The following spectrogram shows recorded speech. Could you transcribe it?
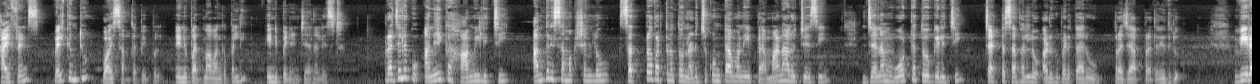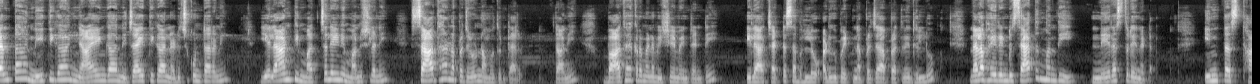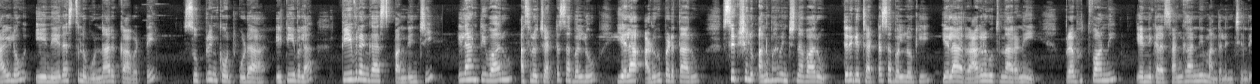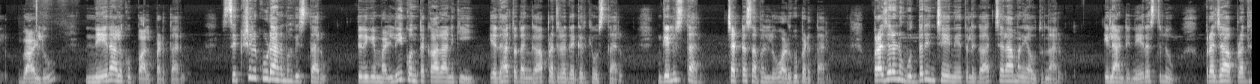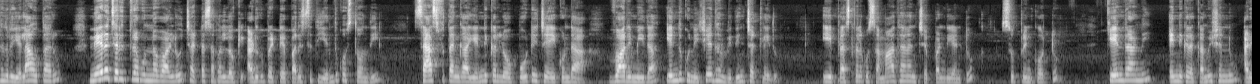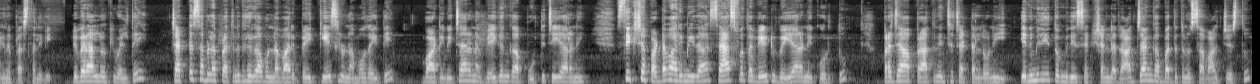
Hi friends welcome to voice of the people నేను Padma Vangapalli independent journalist ప్రజలకు అనేక హామీలిచ్చి అందరి సమక్షంలో సత్ప్రవర్తనతో నడుచుకుంటామని ప్రమాణాలు చేసి జనం ఓట్లతో గెలిచి చట్టసభల్లో అడుగుపెడతారు ప్రజాప్రతినిధులు. వీరంతా నీతిగా న్యాయంగా నిజాయితీగా నడుచుకుంటారని ఎలాంటి మచ్చలేని మనుషులని సాధారణ ప్రజలు నమ్ముతుంటారు. కానీ బాధాకరమైన విషయం ఏంటంటే ఇలా చట్టసభల్లో అడుగుపెట్టిన ప్రజాప్రతినిధుల్లో నలభై రెండు శాతం మంది నేరస్తులేనట. ఇంత స్థాయిలో ఈ నేరస్తులు ఉన్నారు కాబట్టే సుప్రీంకోర్టు కూడా ఇటీవల తీవ్రంగా స్పందించి ఇలాంటి వారు అసలు చట్టసభల్లో ఎలా అడుగు పెడతారు శిక్షలు అనుభవించిన వారు తిరిగి చట్టసభల్లోకి ఎలా రాగలుగుతున్నారని ప్రభుత్వాన్ని ఎన్నికల సంఘాన్ని మందలించింది. వాళ్ళు నేరాలకు పాల్పడతారు శిక్షలు కూడా అనుభవిస్తారు తిరిగి మళ్ళీ కొంతకాలానికి యథాతథంగా ప్రజల దగ్గరికి వస్తారు. గెలుస్తారు. చట్టసభల్లో అడుగు పెడతారు. ప్రజలను ఉద్ధరించే నేతలుగా చలామణి అవుతున్నారు. ఇలాంటి నేరస్తులు ప్రజా ప్రతినిధులు ఎలా అవుతారు? నేర చరిత్ర ఉన్నవాళ్ళు చట్టసభల్లోకి అడుగుపెట్టే పరిస్థితి ఎందుకు వస్తోంది? శాశ్వతంగా ఎన్నికల్లో పోటీ చేయకుండా వారి మీద ఎందుకు నిషేధం విధించట్లేదు? ఈ ప్రశ్నలకు సమాధానం చెప్పండి అంటూ సుప్రీంకోర్టు కేంద్రాన్ని ఎన్నికల కమిషన్ను అడిగిన ప్రశ్నలివి. వివరాల్లోకి వెళ్తే చట్టసభల ప్రతినిధులుగా ఉన్న వారిపై కేసులు నమోదైతే వాటి విచారణ వేగంగా పూర్తి చేయాలని శిక్ష పడ్డవారి మీద శాశ్వత వేటు వేయాలని కోరుతూ ప్రజా ప్రాతినిధ్య చట్టంలోని ఎనిమిది తొమ్మిది సెక్షన్ల రాజ్యాంగ భద్రతను సవాల్ చేస్తూ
